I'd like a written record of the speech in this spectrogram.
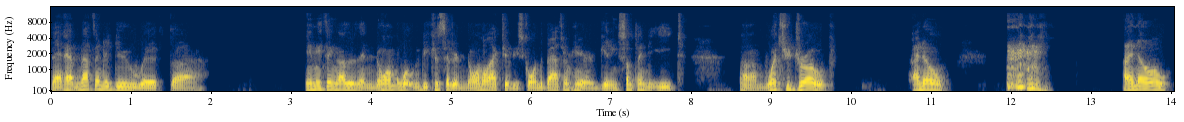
that have nothing to do with uh, anything other than normal, what would be considered normal activities, going to the bathroom here, getting something to eat, um, what you drove. I know, I know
